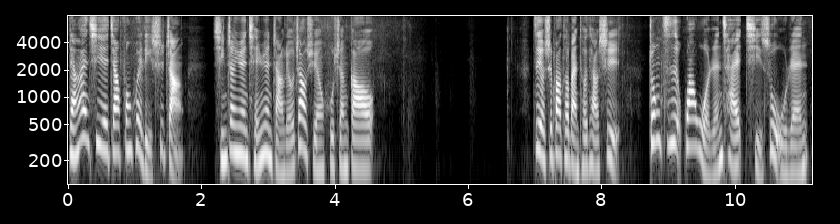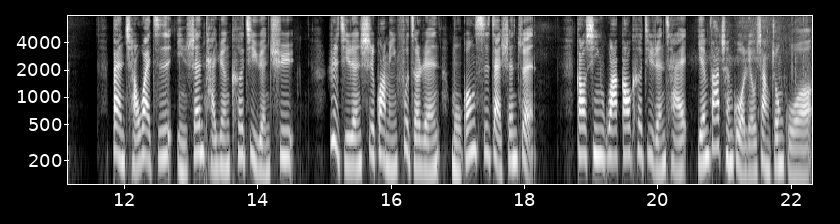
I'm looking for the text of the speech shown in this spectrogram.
两岸企业家峰会理事长、行政院前院长刘兆玄呼声高。自由时报头版头条是中资挖我人才，起诉五人，办侨外资隐身台源科技园区。日籍人士挂名负责人，母公司在深圳，高薪挖高科技人才，研发成果流向中国。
